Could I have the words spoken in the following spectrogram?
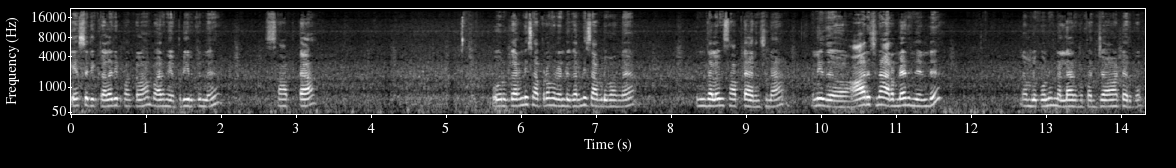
கேசரி கலரி பார்க்கலாம். பாருங்கள் எப்படி இருக்குன்னு. சாப்பிட்டா ஒரு கரண்டி சாப்பிட்றவங்க ரெண்டு கரண்டி சாப்பிடுவாங்க. இந்த அளவுக்கு சாப்பிட்டா இருந்துச்சுன்னா இன்னும் இது ஆறுச்சுன்னா அரை மணி நேரம் நின்று நம்மளுக்கு ஒன்றும் நல்லா இருக்கும். பஞ்சாட்டம் இருக்கும்.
